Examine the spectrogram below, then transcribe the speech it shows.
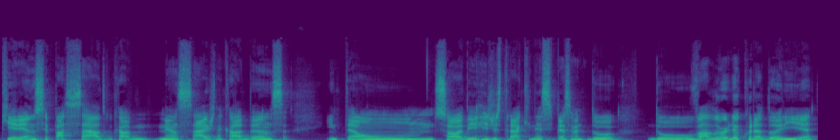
querendo ser passado com aquela mensagem naquela dança. Então, só de registrar aqui nesse pensamento do, do valor da curadoria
